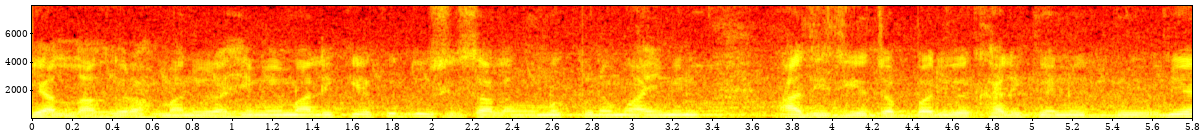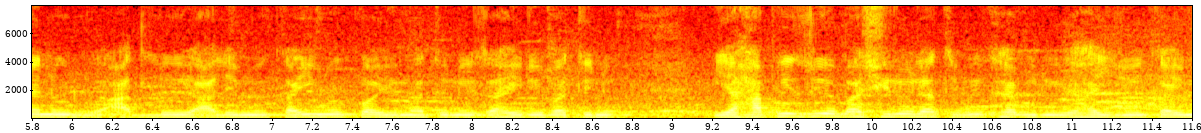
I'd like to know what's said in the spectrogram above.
ইয়া আল্লাহ রহমান রাহিম মালিক ইয়া কুদ্দুস সালাম মুক্তুন মুআইমিন, আজিজ ইয়া জব্বার ইয়া খালিক নুদরু নিয়ানুর আদলু আলিম কাইম তুমি জাহিরি বাতিনু ইয়া হাফিজু ইয়া বাসিরু লাতিবি খাবিরু হাইয়ু কাইম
